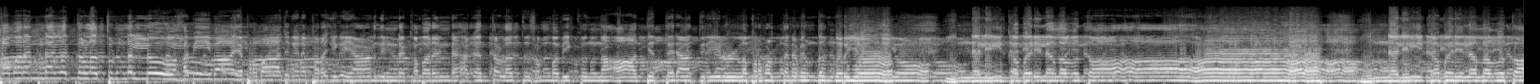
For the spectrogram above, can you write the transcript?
കബറിന്റെ അകത്തളത്തുണ്ടല്ലോ ഹബീബായ പ്രവാചകനെ പറയുകയാണ് നിന്റെ കബറിന്റെ അകത്തളത്ത് സംഭവിക്കുന്ന ആദ്യത്തെ രാത്രിയിലുള്ള പ്രവർത്തനം എന്തെന്നറിയോ? ഇന്നലിൽ കബരില ഇന്നലിൽ കബരില ആ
